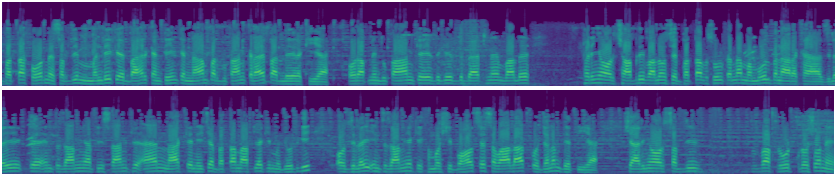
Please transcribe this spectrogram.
भत्ताखोर ने सब्ज़ी मंडी के बाहर कैंटीन के नाम पर दुकान किराए पर ले रखी है और अपनी दुकान के इर्द गिर्द बैठने वाले फड़ियों और छाबड़ी वालों से भत्ता वसूल करना मामूल बना रखा है। ज़िले के इंतजामिया फीसरान के एन नाक के नीचे भत्ता माफिया की मौजूदगी और ज़िले इंतजामिया की खामोशी बहुत से सवाल को जन्म देती है। शहरियों और सब्ज़ी व फ्रूट फरोशों ने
